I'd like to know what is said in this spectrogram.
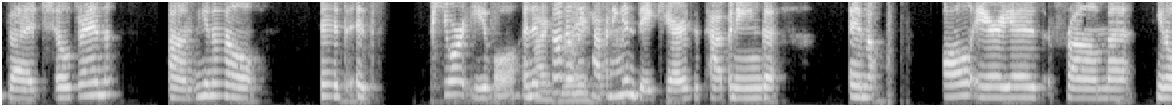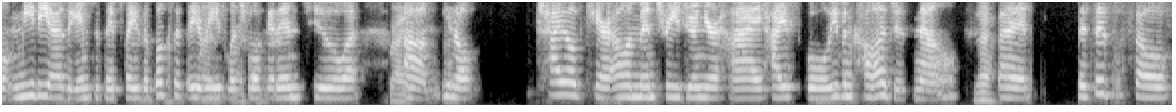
the children, um, you know, it, it's pure evil. And it's I not agree. only happening in daycares; it's happening in all areas from uh, you know media, the games that they play, the books that they right, read, which right. we'll get into. Right. Um, you know, childcare, elementary, junior high, high school, even colleges now. Yeah. But this is so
